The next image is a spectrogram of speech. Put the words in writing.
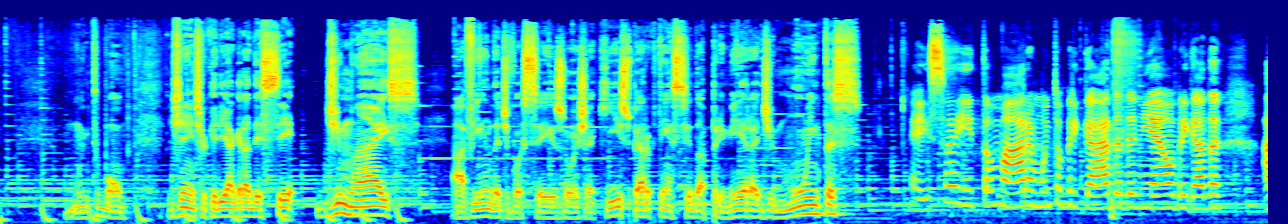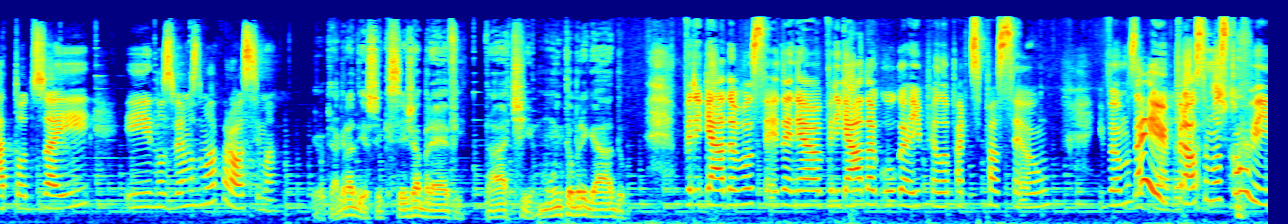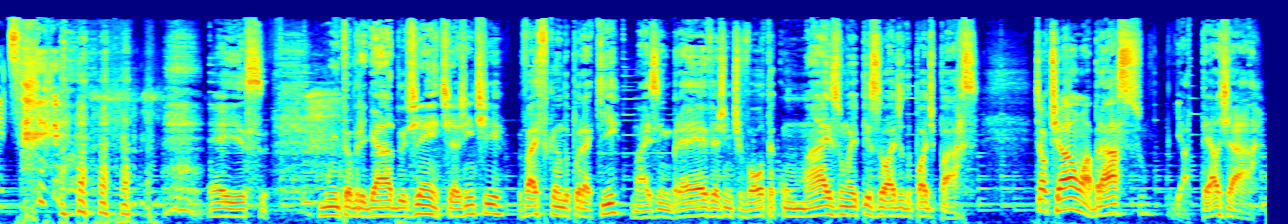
Muito bom. Gente, eu queria agradecer demais a vinda de vocês hoje aqui. Espero que tenha sido a primeira de muitas. É isso aí, tomara. Muito obrigada, Daniel. Obrigada a todos aí e nos vemos numa próxima. Eu que agradeço e que seja breve. Tati, muito obrigado. Obrigada a você, Daniel. Obrigada, Guga, aí pela participação. E vamos aí, Obrigada, próximos Tati. convites. é isso. Muito obrigado, gente. A gente vai ficando por aqui, mas em breve a gente volta com mais um episódio do Pode Pars. Tchau, tchau, um abraço e até já.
